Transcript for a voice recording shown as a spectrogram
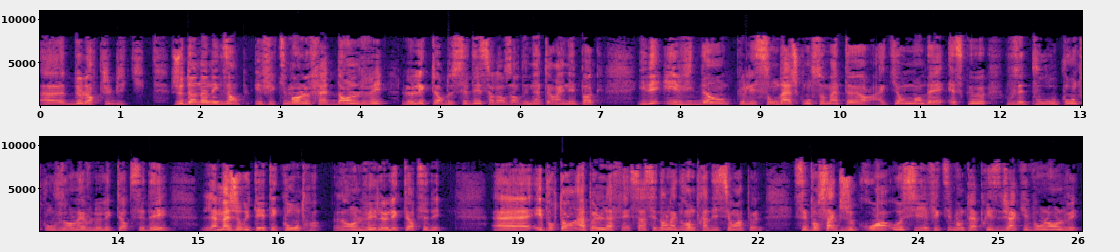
euh, de leur public. Je donne un exemple. Effectivement, le fait d'enlever le lecteur de CD sur leurs ordinateurs à une époque, il est évident que les sondages consommateurs à qui on demandait est-ce que vous êtes pour ou contre qu'on vous enlève le lecteur de CD, la majorité était contre euh, enlever le lecteur de CD. Euh, et pourtant, Apple l'a fait. Ça, c'est dans la grande tradition Apple. C'est pour ça que je crois aussi effectivement que la prise jack, ils vont l'enlever.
